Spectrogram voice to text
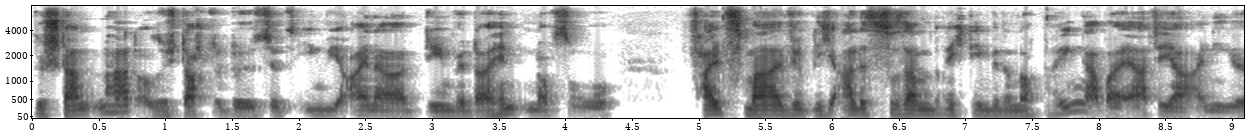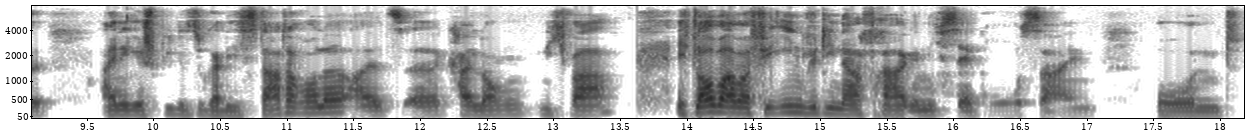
gestanden hat. Also ich dachte, das ist jetzt irgendwie einer, den wir da hinten noch so, falls mal wirklich alles zusammenbricht, den wir dann noch bringen. Aber er hatte ja einige, einige Spiele sogar die Starterrolle, als äh, Kai Long nicht war. Ich glaube aber, für ihn wird die Nachfrage nicht sehr groß sein. Und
